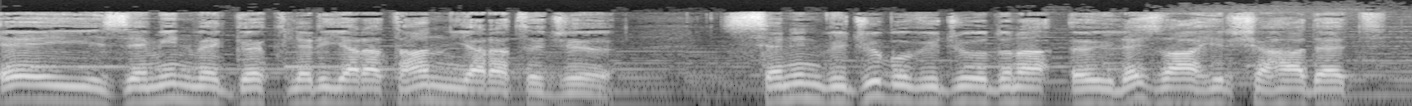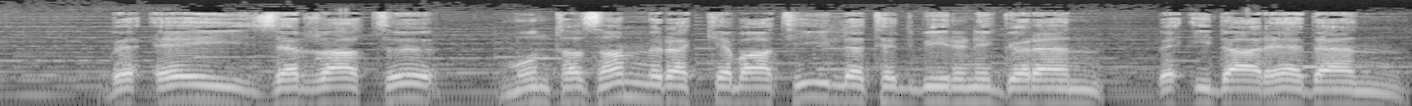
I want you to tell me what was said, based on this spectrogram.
Ey zemin ve gökleri yaratan yaratıcı! Senin vücubu vücuduna öyle zahir şehadet ve ey zerratı muntazam mürekkebatiyle tedbirini gören ve idare eden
